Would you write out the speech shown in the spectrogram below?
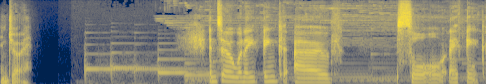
Enjoy. And so when I think of soul, I think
